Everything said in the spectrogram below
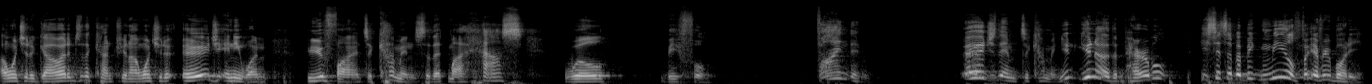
I want you to go out into the country and I want you to urge anyone who you find to come in so that my house will be full. Find them, urge them to come in. You, you know the parable. He sets up a big meal for everybody.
